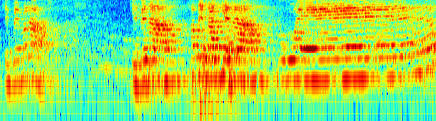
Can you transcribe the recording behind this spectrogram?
เขียนเป็นปะน่ะเขียนเป็นนะสเต็ปการเขียนนะแวบ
